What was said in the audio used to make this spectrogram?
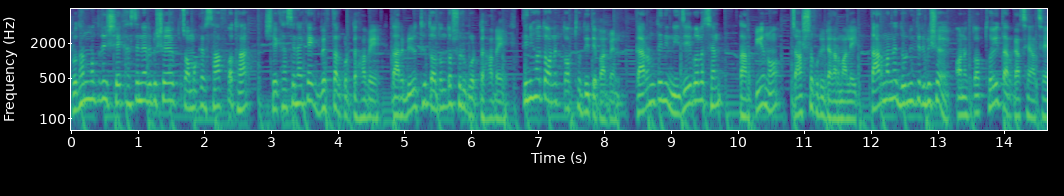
প্রধানমন্ত্রী শেখ হাসিনার বিষয়ে চমকের সাফ কথা, শেখ হাসিনাকে গ্রেফতার করতে হবে। তার বিরুদ্ধে তদন্ত শুরু করতে হবে। তিনি হয়তো অনেক তথ্য দিতে পারবেন। কারণ তিনি নিজেই বলেছেন, তার পিয়নো চারশো কোটি টাকার মালিক। তার মানে দুর্নীতির বিষয়ে অনেক তথ্যই তার কাছে আছে।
